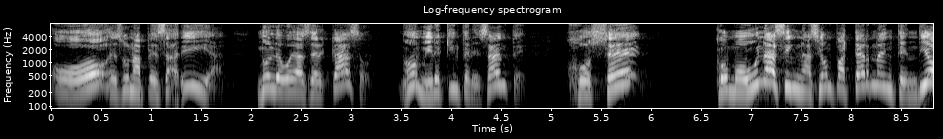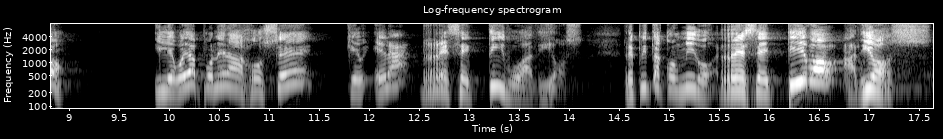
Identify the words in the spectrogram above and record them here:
O es una pesadilla, no le voy a hacer caso. No, mire qué interesante. José, como una asignación paterna, entendió. Y le voy a poner a José que era receptivo a Dios. Repita conmigo, receptivo a Dios.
